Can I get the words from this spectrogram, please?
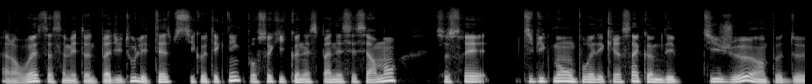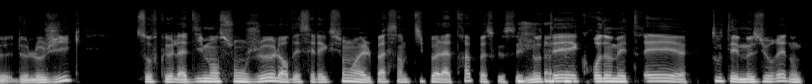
Alors ouais, ça, ça m'étonne pas du tout. Les tests psychotechniques, pour ceux qui connaissent pas nécessairement, ce serait typiquement, on pourrait décrire ça comme des petits jeux, un peu de, de logique. Sauf que la dimension jeu lors des sélections, elle passe un petit peu à la trappe parce que c'est noté, chronométré, euh, tout est mesuré. Donc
